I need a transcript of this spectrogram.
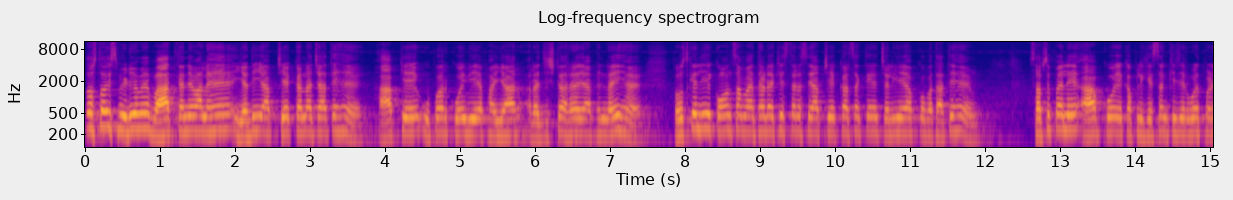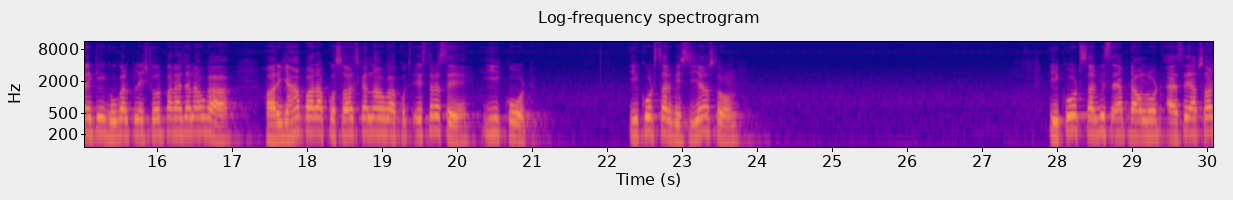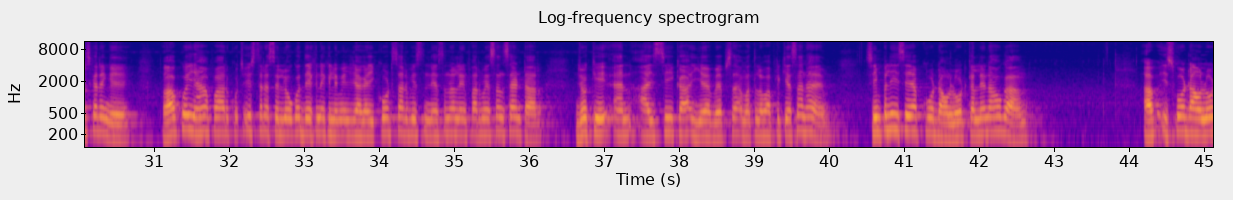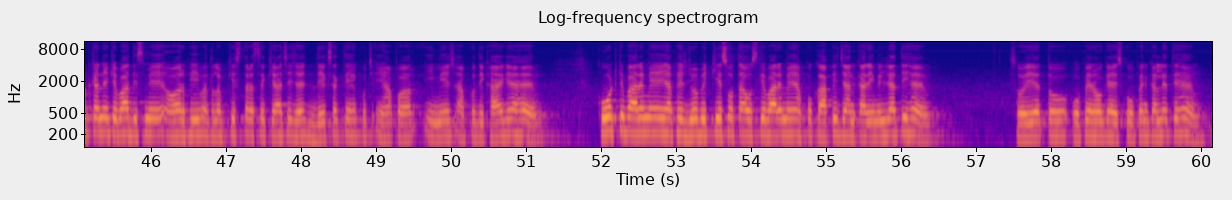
दोस्तों, इस वीडियो में बात करने वाले हैं। यदि आप चेक करना चाहते हैं, आपके ऊपर कोई भी एफआईआर रजिस्टर है या फिर नहीं है तो उसके लिए कौन सा मेथड है, किस तरह से आप चेक कर सकते हैं, चलिए आपको बताते हैं। सबसे पहले आपको एक एप्लीकेशन की ज़रूरत पड़ेगी, गूगल प्ले स्टोर पर आ जाना होगा और यहाँ पर आपको सर्च करना होगा कुछ इस तरह से, e court e court service. जी हाँ दोस्तों e court service app download ऐसे आप सर्च करेंगे तो आपको यहाँ पर कुछ इस तरह से लोगो देखने के लिए मिल जाएगा e court service national information centre, जो कि एनआईसी का यह वेबसाइट मतलब एप्लीकेशन है। सिंपली इसे आपको डाउनलोड कर लेना होगा। अब इसको डाउनलोड करने के बाद इसमें और भी मतलब किस तरह से क्या चीज़ है, देख सकते हैं। कुछ यहाँ पर इमेज आपको दिखाया गया है। कोर्ट के बारे में या फिर जो भी केस होता है उसके बारे में आपको काफ़ी जानकारी मिल जाती है। सो ये तो ओपन हो गया, इसको ओपन कर लेते हैं।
